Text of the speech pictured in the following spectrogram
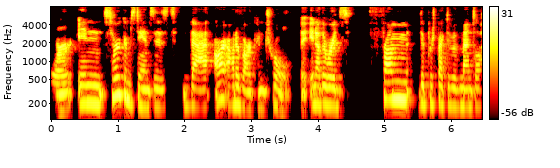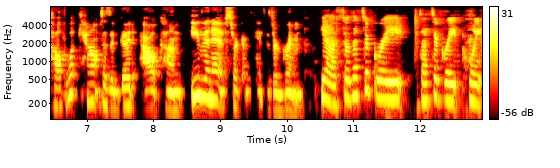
for in circumstances that are out of our control? In other words, from the perspective of mental health, what counts as a good outcome, even if circumstances are grim? Yeah, so that's a great that's a great point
